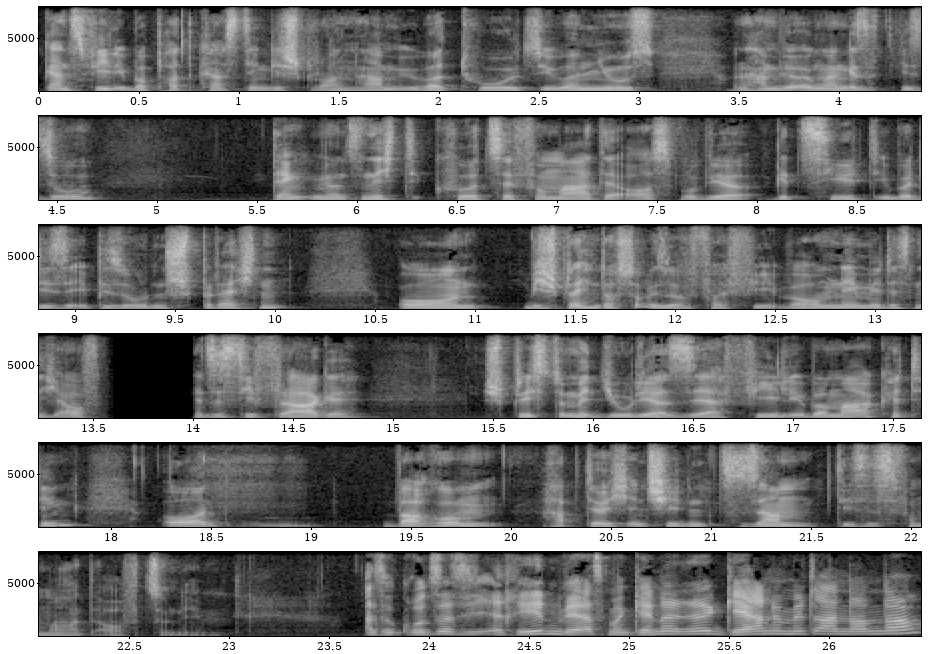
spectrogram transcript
ganz viel über Podcasting gesprochen haben, über Tools, über News. Und dann haben wir irgendwann gesagt, wieso denken wir uns nicht kurze Formate aus, wo wir gezielt über diese Episoden sprechen? Und wir sprechen doch sowieso voll viel. Warum nehmen wir das nicht auf? Jetzt ist die Frage, sprichst du mit Julia sehr viel über Marketing und warum habt ihr euch entschieden, zusammen dieses Format aufzunehmen? Also grundsätzlich reden wir erstmal generell gerne miteinander.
